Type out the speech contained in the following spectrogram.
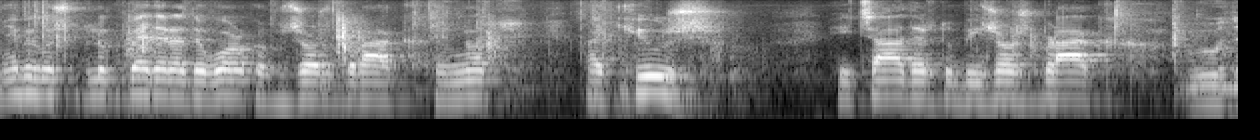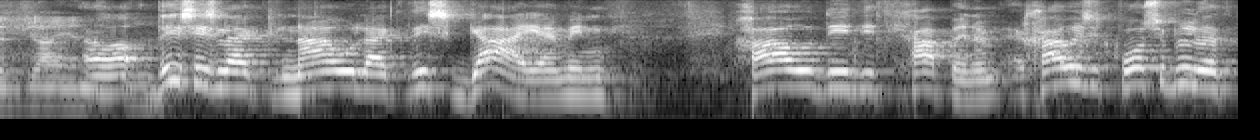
maybe we should look better at the work of George Braque and not accuse each other to be George Braque Ooh, the giant. uh, this is like now like this guy. I mean, How did it happen? Um, How is it possible that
